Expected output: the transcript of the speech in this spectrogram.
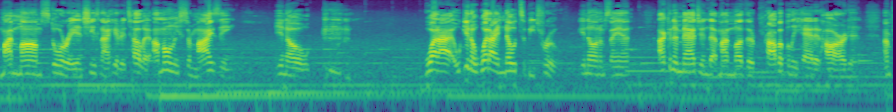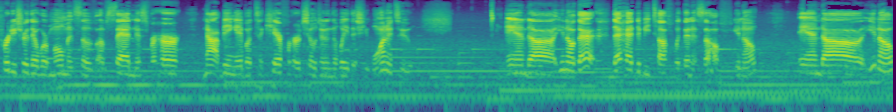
my mom's story and she's not here to tell it. I'm only surmising, you know, what I you know what I know to be true. You know what I'm saying? I can imagine that my mother probably had it hard, and I'm pretty sure there were moments of, of sadness for her not being able to care for her children in the way that she wanted to. And uh, you know that that had to be tough within itself, you know. And uh, you know,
